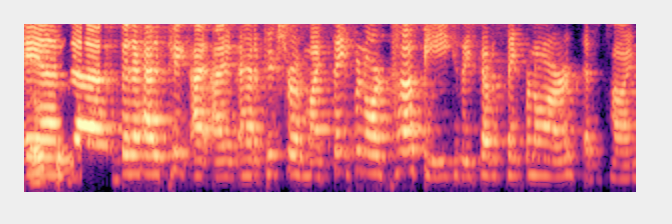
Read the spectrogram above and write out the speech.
And Okay. uh, but I had a pic. I, I had a picture of my Saint Bernard puppy because I used to have a Saint Bernard at the time.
